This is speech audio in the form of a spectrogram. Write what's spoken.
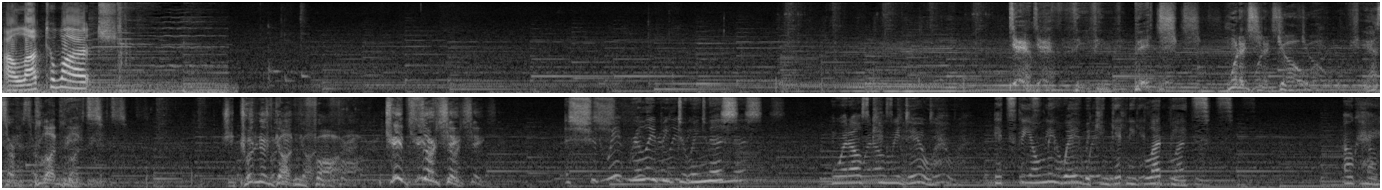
a lot to watch. That thieving bitch! Where did she go? She has our blood beads. She couldn't have gotten far. Keep searching! Should we really be doing this? What else can we do? It's the only way we can get any blood beads. Okay,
